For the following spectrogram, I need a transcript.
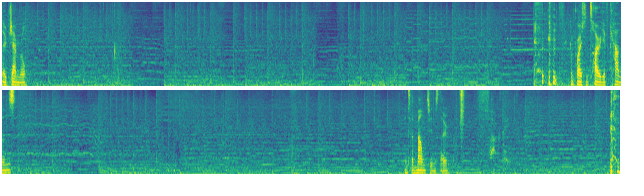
No general. Comprised entirely of cannons. Into the mountains, though. Fuck me.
